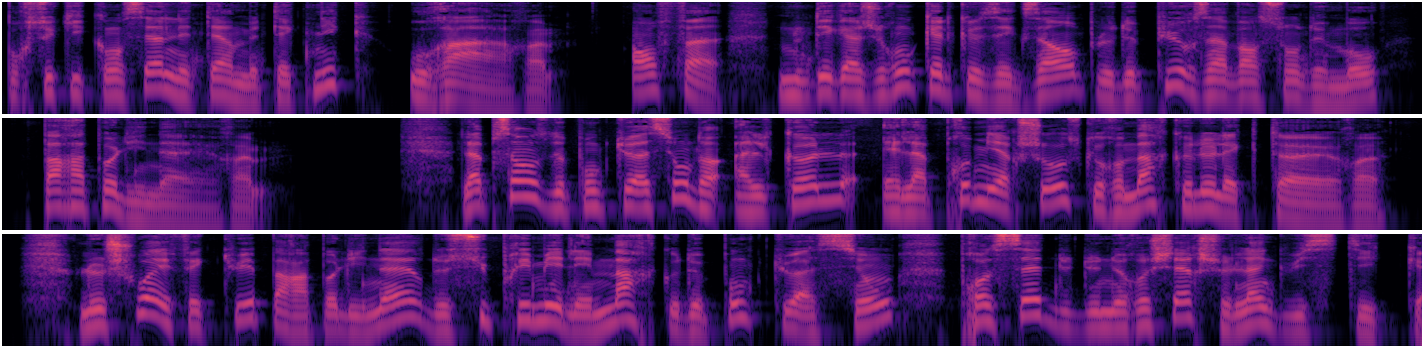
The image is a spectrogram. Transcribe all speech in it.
pour ce qui concerne les termes techniques ou rares. Enfin, nous dégagerons quelques exemples de pures inventions de mots par Apollinaire. L'absence de ponctuation dans alcool est la première chose que remarque le lecteur. Le choix effectué par Apollinaire de supprimer les marques de ponctuation procède d'une recherche linguistique.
